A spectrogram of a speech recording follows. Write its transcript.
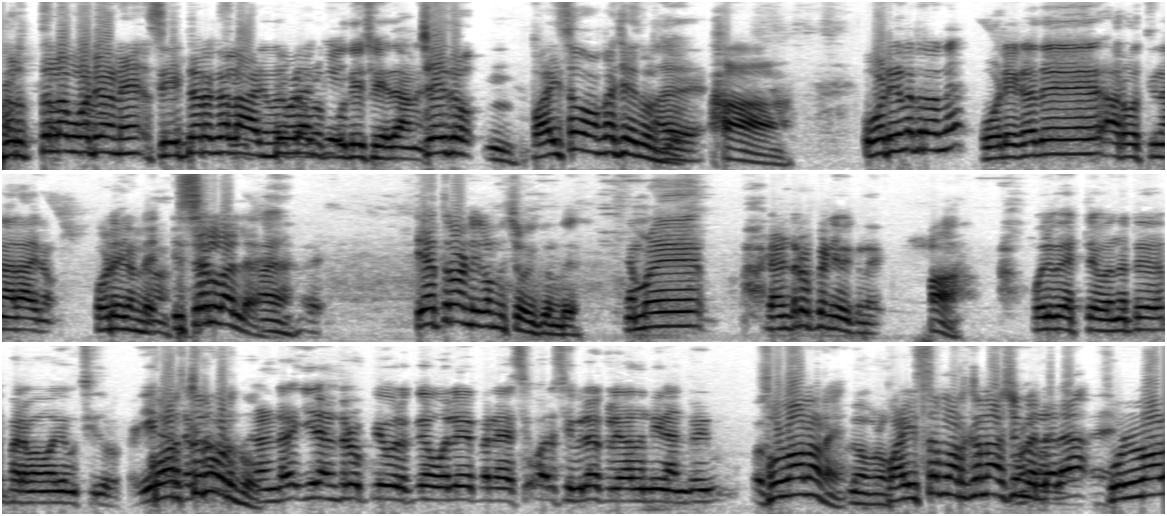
വൃത്തുള്ള ബോഡിയാണ് സീറ്ററൊക്കെ ഒക്കെ അടിപൊളി പുതിയ ചെയ്താണ്. ചെയ്തു. പൈസ നോക്കാൻ ചെയ്തു. ആ. ഓടിക്കണ എത്ര തന്നെ ഓടിക്കണത് അറുപത്തിനാലായിരം. ഓടിക്കണ്ടേ? ഇഷ്ടമുള്ളല്ലേ എത്ര വണ്ടി കൊണ്ട് ചോദിക്കുന്നുണ്ട്? നമ്മൾ രണ്ടര ഉപ്പണി ചോദിക്കണേ ആ. ഒരു വെറ്റ വന്നിട്ട് പരമാവധി ചെയ്ത് കൊടുക്കാം. ഈ രണ്ടര ഓർക്ക് ഓൽ പിന്നെ സിവിലോ ക്ലിയർ ആണെന്നുണ്ടെങ്കിൽ രണ്ട് ഫുൾ ഓൺ ആണ്. പൈസ മുടക്കേണ്ട ആവശ്യമില്ല ഫുൾ ഓൺ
